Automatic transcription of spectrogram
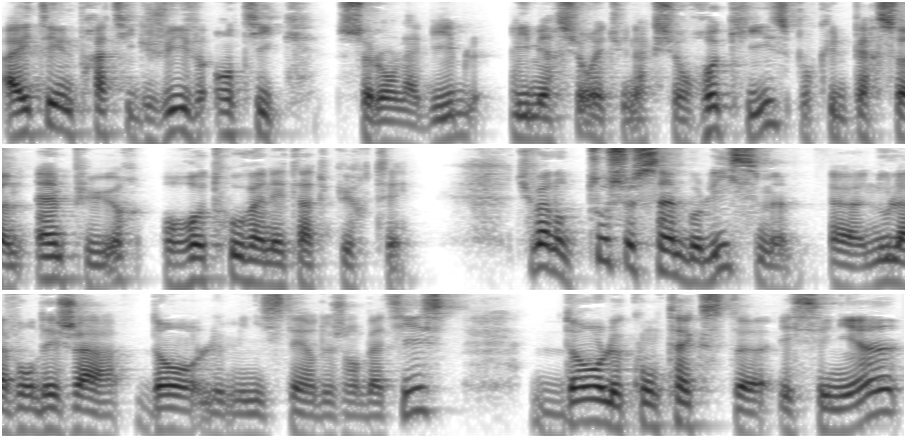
a été une pratique juive antique. Selon la Bible, l'immersion est une action requise pour qu'une personne impure retrouve un état de pureté. Tu vois, donc tout ce symbolisme, euh, nous l'avons déjà dans le ministère de Jean-Baptiste, dans le contexte essénien,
